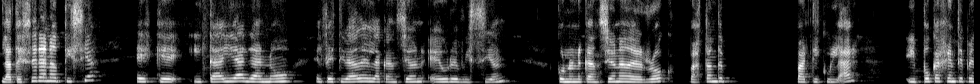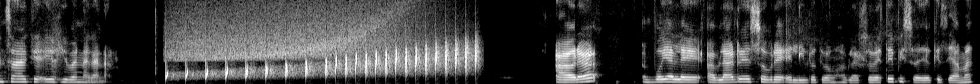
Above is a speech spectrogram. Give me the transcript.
La tercera noticia es que Italia ganó el Festival de la Canción Eurovisión con una canción de rock bastante particular y poca gente pensaba que ellos iban a ganar. Ahora voy a hablar sobre el libro que vamos a hablar sobre este episodio que se llama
